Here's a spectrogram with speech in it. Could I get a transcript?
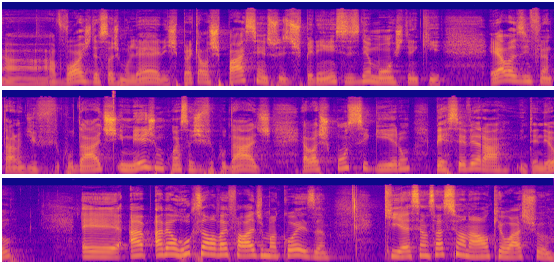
a, a, voz dessas mulheres para que elas passem as suas experiências e demonstrem que elas enfrentaram dificuldades e mesmo com essas dificuldades elas conseguiram perseverar, entendeu? É, a, Bel Hooks ela vai falar de uma coisa que é sensacional, que eu acho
